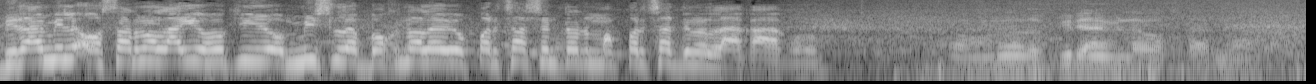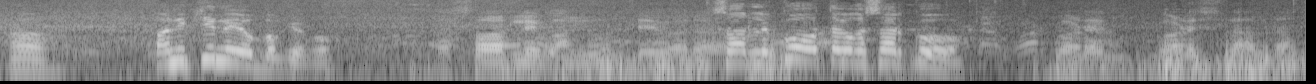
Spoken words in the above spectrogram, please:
बिरामीले ओसार्न लागि हो कि यो मिसलाई बोक्नलाई यो परीक्षा सेन्टरमा परीक्षा दिन लागेको आएको हो? बिरामीलाई ओसार्ने हो। अनि किन यो बोकेको? सरले भन्नु त्यही भएर सरले को हो? तपाईँको सर को हो? दास।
